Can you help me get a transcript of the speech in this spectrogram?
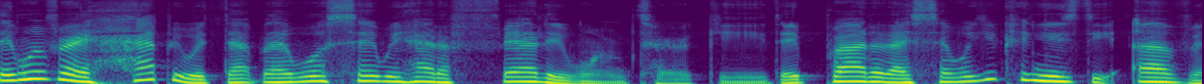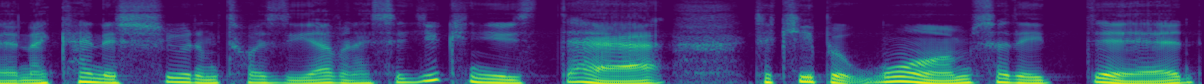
They weren't very happy with that, but I will say we had a fairly warm turkey. They brought it. I said, Well, you can use the oven. I kind of shooed them towards the oven. I said, You can use that to keep it warm. So they did.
